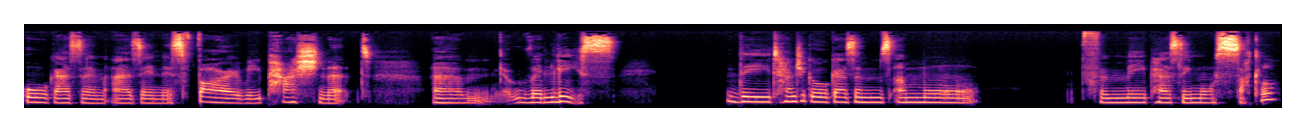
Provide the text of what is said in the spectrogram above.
orgasm as in this fiery, passionate um, release, the tantric orgasms are more for me personally more subtle.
